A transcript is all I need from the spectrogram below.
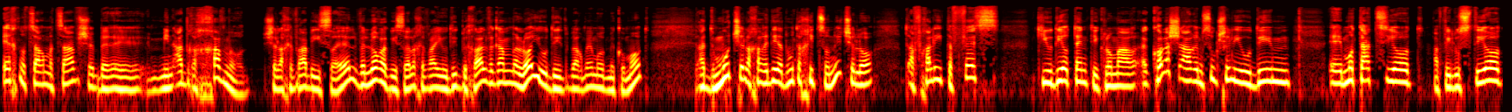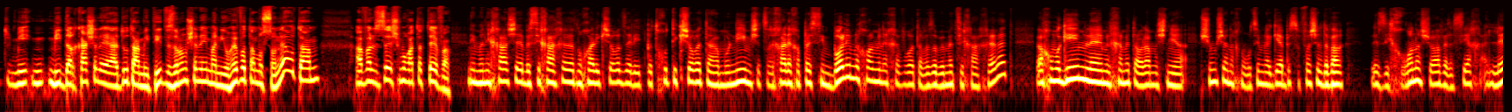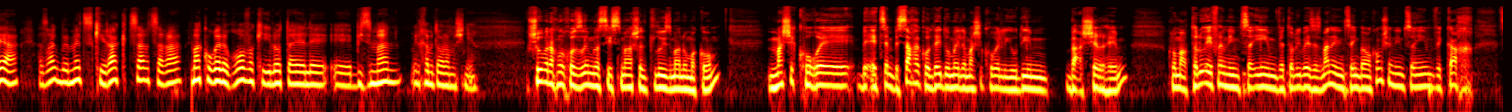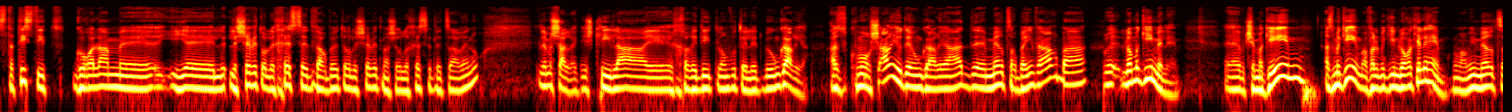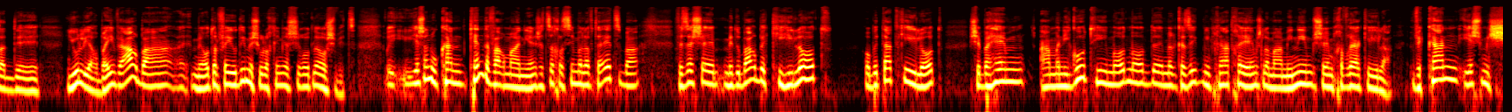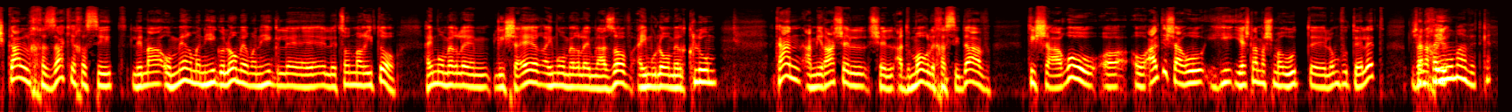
איך נוצר מצב שבמנעד רחב מאוד של החברה בישראל, ולא רק בישראל, החברה היהודית בכלל, וגם הלא יהודית בהרבה מאוד מקומות, הדמות של החרדי, הדמות החיצונית שלו, הפכה להיתפס כיהודי אותנטי. כלומר, כל השאר הם סוג של יהודים, אה, מוטציות, אפילו סטיות, מדרכה של היהדות האמיתית, וזה לא משנה אם אני אוהב אותם או שונא אותם, אבל זה שמורת הטבע. אני מניחה שבשיחה אחרת נוכל לקשור את זה להתפתחות תקשורת ההמונים, שצריכה לחפש סימבולים לכל מיני חברות, אבל זו באמת שיחה אחרת. ואנחנו מגיעים למלחמת העולם השנייה, משום שאנחנו רוצים להגיע בסופו של דבר לזיכרון השואה ולשיח עליה, אז רק באמת סקירה קצרצרה, מה קורה לרוב הקהילות האלה אה, בזמן מלחמת העולם השנייה. שוב אנחנו חוזרים לסיסמה של תלוי זמן ומקום. מה שקורה בעצם בסך הכל די דומה למה שקורה ליהודים באשר הם. כלומר, תלוי איפה הם נמצאים ותלוי באיזה זמן הם נמצאים במקום שהם נמצאים, וכך סטטיסטית גורלם אה, יהיה לשבט או לחסד, והרבה יותר לשבט מאשר לחסד לצערנו. למשל, יש קהילה אה, חרדית לא מבוטלת בהונגריה. אז כמו שאר יהודי הונגריה, עד אה, מרץ 44 לא מגיעים אליהם. אה, כשמגיעים, אז מגיעים, אבל מגיעים לא רק אליהם. כלומר, ממרץ עד יולי 44, מאות אלפי יהודים משולחים ישירות לאושוויץ. יש לנו כאן כן דבר מעניין שצריך לשים עליו את האצבע, וזה שמדובר בקהילות, או בתת קהילות, שבהם המנהיגות היא מאוד מאוד אה, מרכזית מבחינת חייהם של המאמינים שהם חברי הקהילה. וכאן יש משקל חזק יחסית למה אומר מנהיג או לא אומר מנהיג לצאן מרעיתו. האם הוא אומר להם להישאר, האם הוא אומר להם לעזוב, האם הוא לא אומר כלום. כאן אמירה של, של אדמו"ר לחסידיו, תישארו או, או אל תישארו, היא, יש לה משמעות אה, לא מבוטלת. של חיים ומוות, כן.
